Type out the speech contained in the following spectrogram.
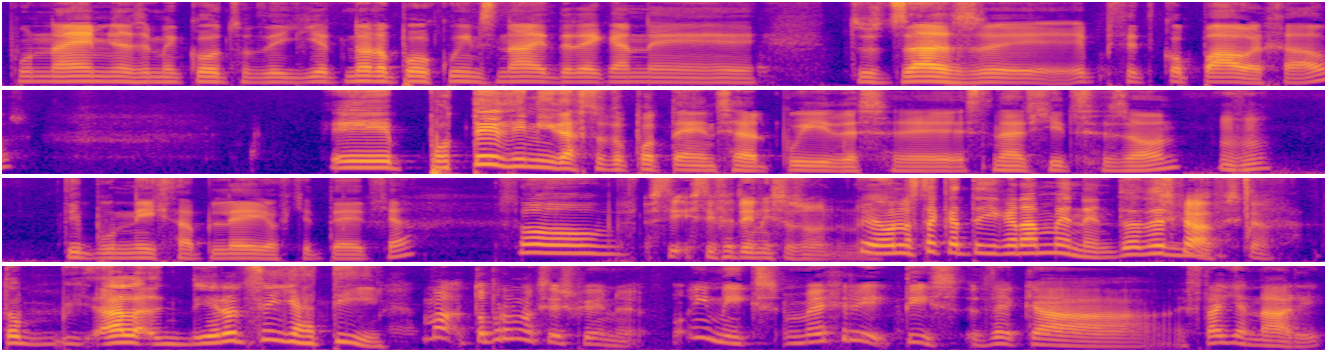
που να έμοιαζε με coach of the year την ώρα που ο Quinn Snyder έκανε τους Jazz ε, επιθετικό powerhouse. Ε, ποτέ δεν είδα αυτό το potential που είδες στην αρχή της σεζόν. Μμμ. Τύπου νύχτα, playoff και τέτοια. Στο... Στη, στη φετινή σεζόν. ναι. Ε, όλα αυτά καταγεγραμμένα είναι. Το- δεν- Φυσικά, φυσικά. Το... Αλλά η ερώτηση είναι γιατί. Μα το πρόβλημα ξέρεις ποιο είναι; Οι Knicks μέχρι τις 17 Γενάρη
